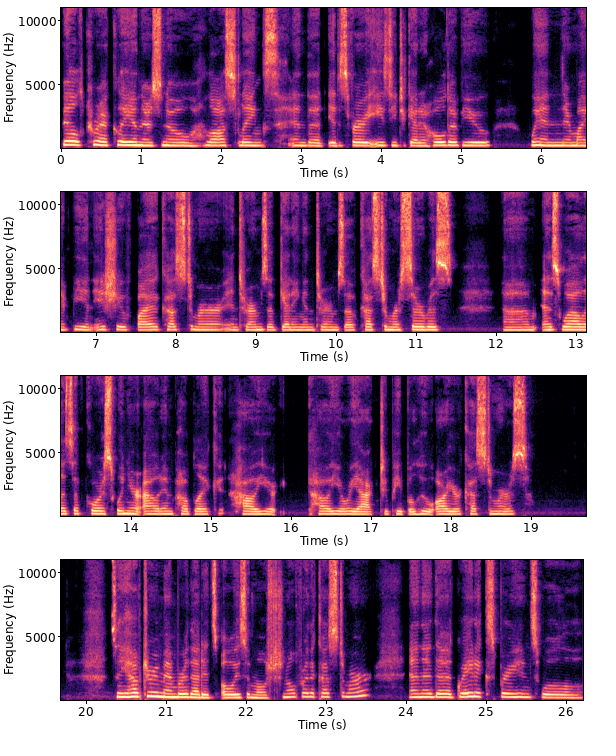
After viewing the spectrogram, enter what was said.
built correctly and there's no lost links and that it's very easy to get a hold of you when there might be an issue by a customer in terms of getting in terms of customer service, um, as well as, of course, when you're out in public, how you how you react to people who are your customers. So you have to remember that it's always emotional for the customer and that the great experience will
